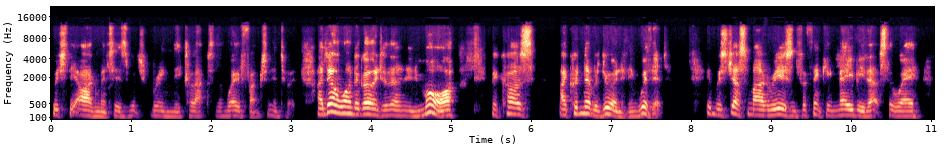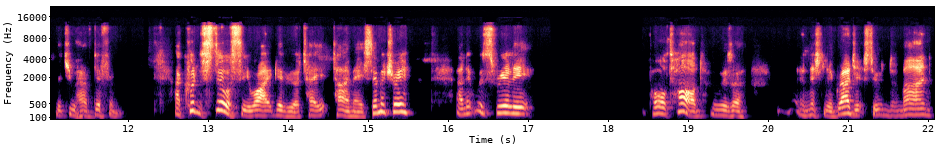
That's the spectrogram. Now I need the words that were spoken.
which the argument is which bring the collapse of the wave function into it. I don't want to go into that anymore because I could never do anything with it. It was just my reason for thinking maybe that's the way that you have different. I couldn't still see why it gave you a time asymmetry. And it was really Paul Tod, who was a initially a graduate student of mine,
